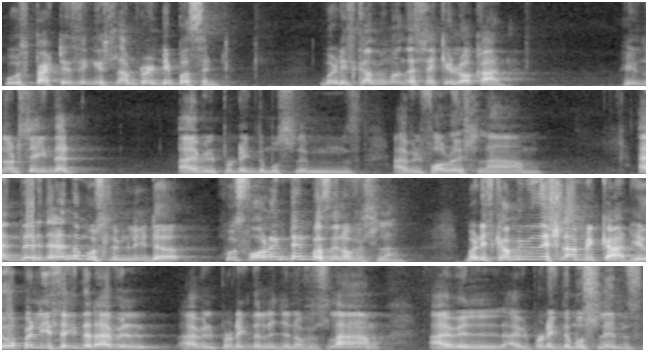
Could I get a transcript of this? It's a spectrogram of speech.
who is practicing Islam 20%, but is coming on the secular card, he is not saying that I will protect the Muslims, I will follow Islam. And there is another Muslim leader who's following 10% of Islam. But he's coming with the Islamic card. He's openly saying that I will, I will protect the religion of Islam, I will, I will protect the Muslims.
